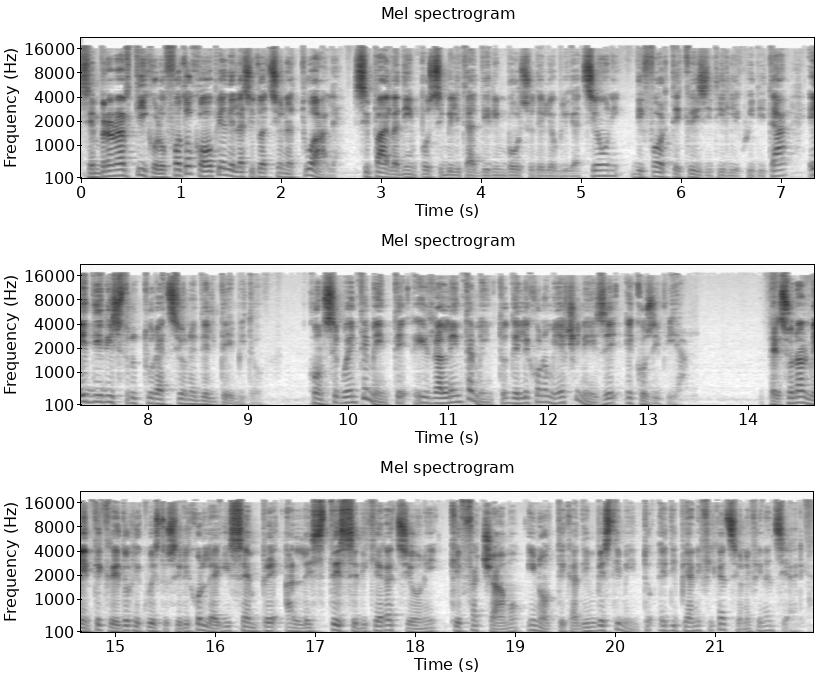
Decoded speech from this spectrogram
Sembra un articolo fotocopia della situazione attuale. Si parla di impossibilità di rimborso delle obbligazioni, di forte crisi di liquidità e di ristrutturazione del debito, conseguentemente il rallentamento dell'economia cinese e così via. Personalmente credo che questo si ricolleghi sempre alle stesse dichiarazioni che facciamo in ottica di investimento e di pianificazione finanziaria.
